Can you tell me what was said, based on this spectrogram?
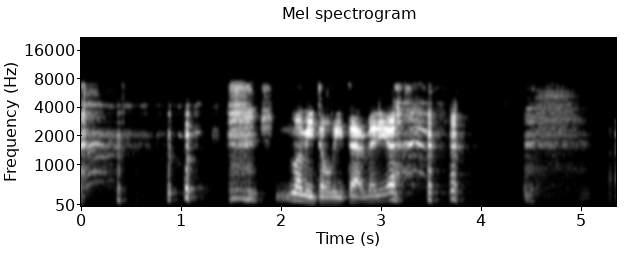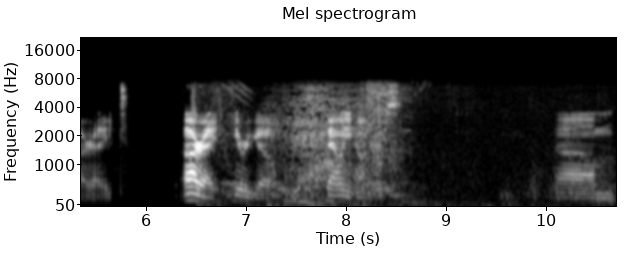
Let me delete that video. All right. All right, here we go. Bounty hunters. Um,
